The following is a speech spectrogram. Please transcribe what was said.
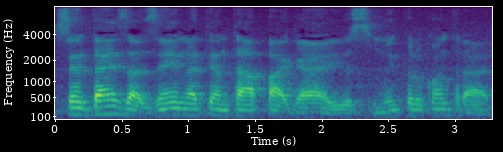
Sentar em zazen não é tentar apagar isso, muito pelo contrário.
